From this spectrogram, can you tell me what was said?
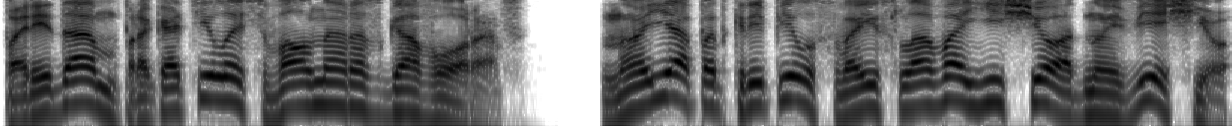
По рядам прокатилась волна разговоров. Но я подкрепил свои слова еще одной вещью,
